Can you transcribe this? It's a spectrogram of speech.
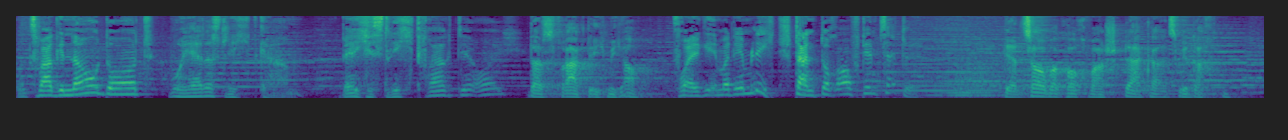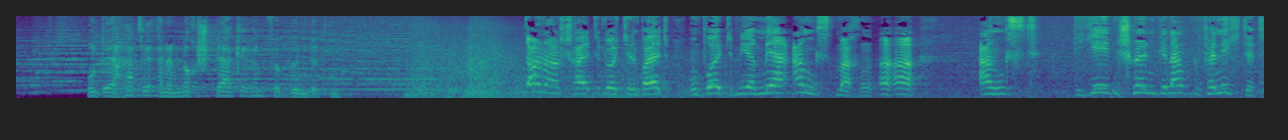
Und zwar genau dort, woher das Licht kam. Welches Licht, fragt ihr euch? Das fragte ich mich auch. Folge immer dem Licht, stand doch auf dem Zettel. Der Zauberkoch war stärker, als wir dachten. Und er hatte einen noch stärkeren Verbündeten. Donner schallte durch den Wald und wollte mir mehr Angst machen. Haha, Angst, die jeden schönen Gedanken vernichtet.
